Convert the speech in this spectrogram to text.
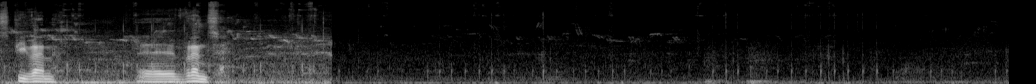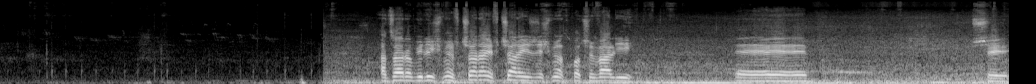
z piwem e, w ręce. A co robiliśmy wczoraj? Wczoraj żeśmy odpoczywali e, przy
